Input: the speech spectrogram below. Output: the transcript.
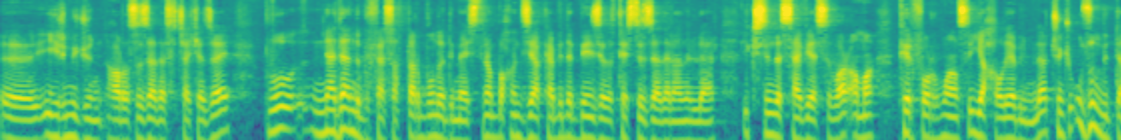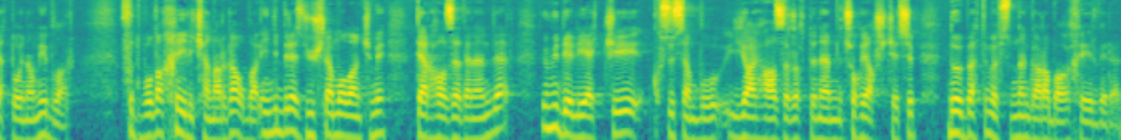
20 gün hardasa zədəsi çəkəcək. Bu nədəndir bu fəsadlar? Bunu da demək istəyirəm. Baxın, Diakabi də Benziyada tez-tez zədələnirlər. İkisinin də səviyyəsi var, amma performansı yaxalaya bilmirlər. Çünki uzun müddətdə oynamayıblar. Futboldan xeyli kənar qalıblar. İndi biraz yüklənmə olan kimi dərhal zədələnirlər. Ümid eləyək ki, xüsusən bu yay hazırlıq dönəmini çox yaxşı keçib, növbəti mövsümdən Qarabağa xeyir verər.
